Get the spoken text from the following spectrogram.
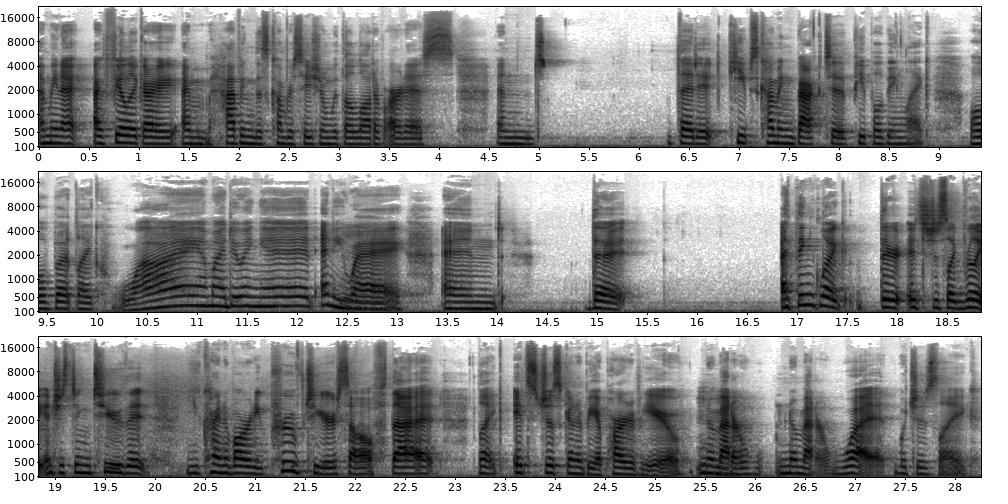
I mean, I, I feel like I, I'm having this conversation with a lot of artists and that it keeps coming back to people being like, well, but like, why am I doing it anyway? Mm. And that I think like there, it's just like really interesting too that you kind of already proved to yourself that like it's just going to be a part of you no mm-hmm. matter no matter what which is like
